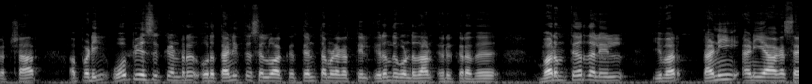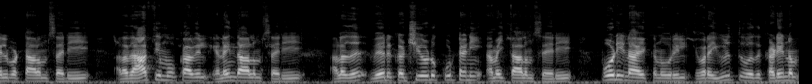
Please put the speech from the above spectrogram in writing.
பெற்றார். அப்படி ஓபிஎஸ்ஸுக்கென்று ஒரு தனித்த செல்வாக்கு தென் தமிழகத்தில் இருந்து கொண்டுதான் இருக்கிறது. வரும் தேர்தலில் இவர் தனி அணியாக செயல்பட்டாலும் சரி அல்லது அதிமுகவில் இணைந்தாலும் சரி அல்லது வேறு கட்சியோடு கூட்டணி அமைத்தாலும் சரி போடி நாயக்கனூரில் இவரை வீழ்த்துவது கடினம்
